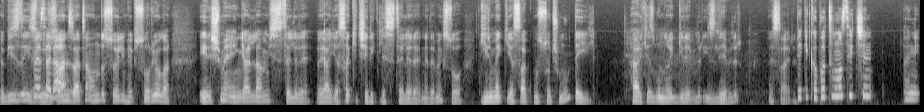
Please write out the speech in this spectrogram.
Biz de izliyoruz. Mesela- Yani zaten onu da söyleyeyim. Hep soruyorlar. erişime engellenmiş sitelere veya yasak içerikli sitelere ne demekse o girmek yasak mı suç mu değil. Herkes bunlara girebilir, izleyebilir vesaire. Peki kapatılması için hani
